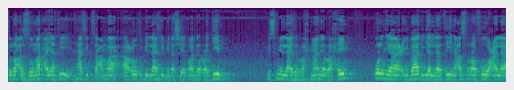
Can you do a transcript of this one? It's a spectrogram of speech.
สุรอัลซุมัรอายะที่ 53 ว่าอาอูซุบิลลาฮิมินัชชัยฏอนิรรจีมบิสมิลลาฮิรราะห์มานิรราะฮีมกุลยาอิบาดิยัลลซีนอัสรฟูอะลา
